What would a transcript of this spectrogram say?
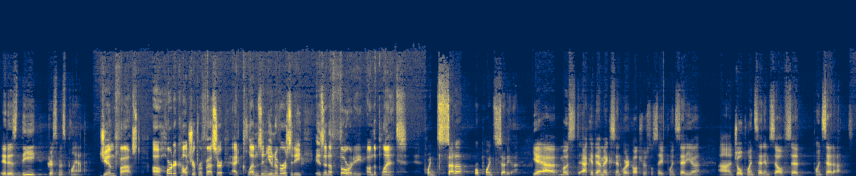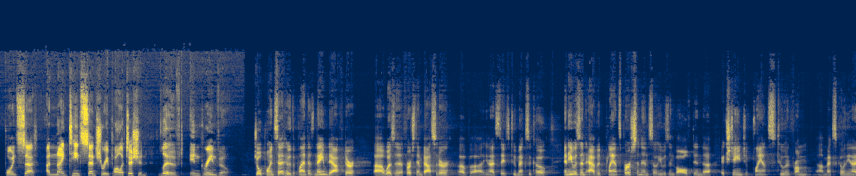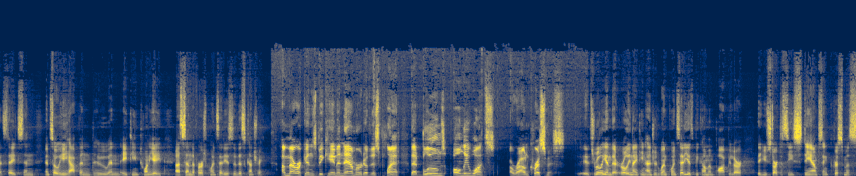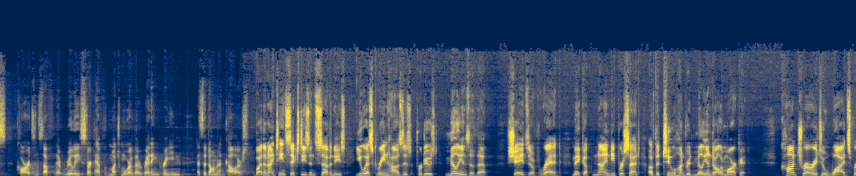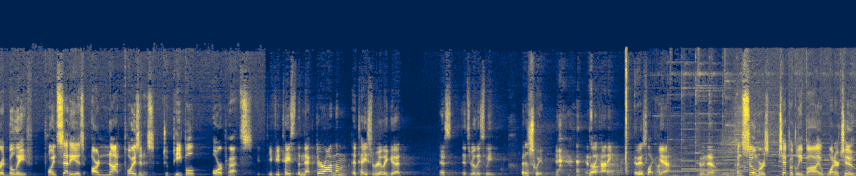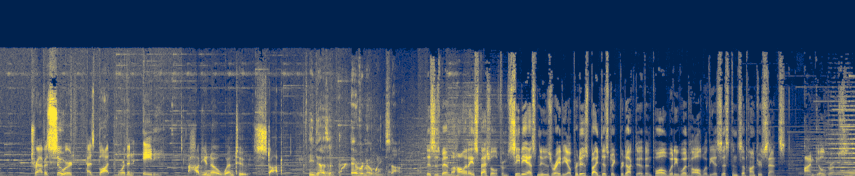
It is the Christmas plant. Jim Faust, a horticulture professor at Clemson University, is an authority on the plants. Poinsettia or poinsettia? Yeah, most academics and horticulturists will say poinsettia. Uh, Joel Poinsett himself said poinsettia. Poinsett, a 19th century politician, lived in Greenville. Joel Poinsett, who the plant is named after, uh, was the first ambassador of the uh, United States to Mexico. And he was an avid plants person, and so he was involved in the exchange of plants to and from uh, Mexico and the United States. And, and so he happened to, in 1828, uh, send the first poinsettias to this country. Americans became enamored of this plant that blooms only once, around Christmas. It's really in the early 1900s when poinsettias become unpopular that you start to see stamps and Christmas cards and stuff that really start to have much more of the red and green as the dominant colors. By the 1960s and 70s, U.S. greenhouses produced millions of them. Shades of red make up 90% of the $200 million market. Contrary to widespread belief, poinsettias are not poisonous to people or pets. If you taste the nectar on them, it tastes really good. It's, it's really sweet. It is sweet. it's no, like honey. It is like honey. Yeah. Who knew? Consumers typically buy one or two. Travis Seward has bought more than 80. How do you know when to stop? He doesn't ever know when to stop. This has been the holiday special from CBS News Radio, produced by District Productive and Paul Woody Woodhull with the assistance of Hunter Sense. I'm Gil Gross.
